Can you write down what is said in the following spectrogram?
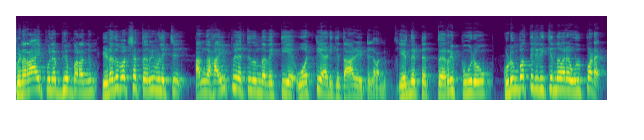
പിണറായി പുലഭ്യം പറഞ്ഞും ഇടതുപക്ഷ തെറി വിളിച്ച് അങ്ങ് ഹൈപ്പിലെത്തി നിന്ന വ്യക്തിയെ ഒറ്റയടിക്ക് താഴെയിട്ട് കളഞ്ഞു. എന്നിട്ട് തെറിപ്പൂരവും കുടുംബത്തിലിരിക്കുന്നവരെ ഉൾപ്പെടെ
